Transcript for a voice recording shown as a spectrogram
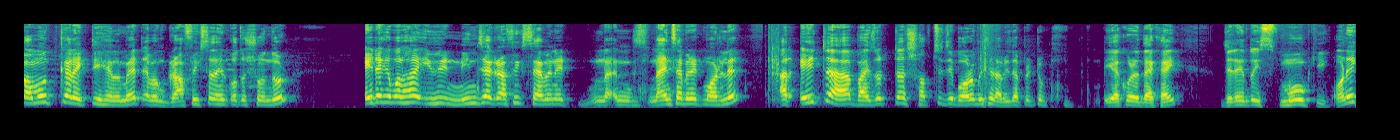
চমৎকার একটি হেলমেট এবং গ্রাফিক্সটা দেখেন কত সুন্দর। এটাকে বলা হয় EV Ninja graphics seven eight nine seven eight মডেলের আর এইটা বাইজোরটা সবচেয়ে যে বড় বিষয়, আমি যদি আপনি একটু ইয়া করে দেখাই, যেটা কিন্তু স্মোকি অনেক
